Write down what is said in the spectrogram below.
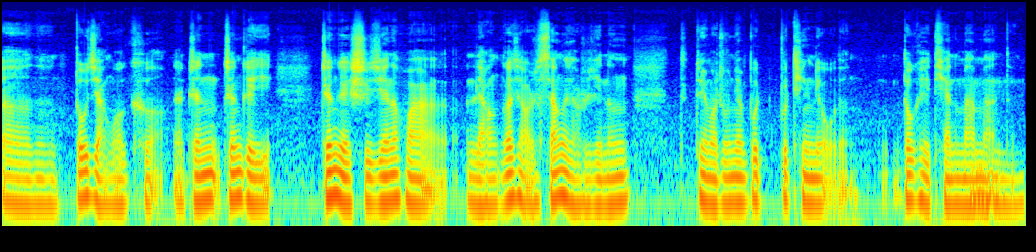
呃都讲过课，那真真给真给时间的话，两个小时、三个小时也能对吗？中间不不停留的，都可以填的满满的。嗯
